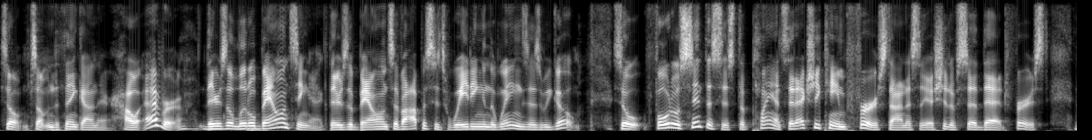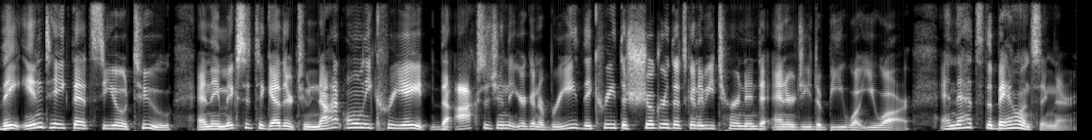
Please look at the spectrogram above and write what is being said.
So something to think on there. However, there's a little balancing act. There's a balance of opposites waiting in the wings as we go. So photosynthesis, the plants that actually came first. Honestly, I should have said that first. They intake that CO2 and they mix it together to not only create the oxygen that you're going to breathe, they create the sugar that's going to be turned into energy to be what you are. And that's the balancing there.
